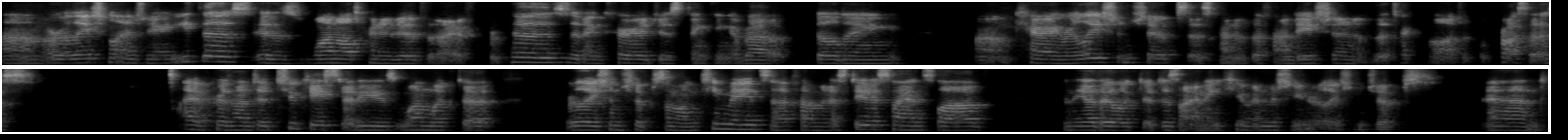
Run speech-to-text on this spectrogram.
Um, a relational engineering ethos is one alternative that I've proposed that encourages thinking about building um, caring relationships as kind of the foundation of the technological process. I've presented two case studies. One looked at relationships among teammates in a feminist data science lab, and the other looked at designing human machine relationships. And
